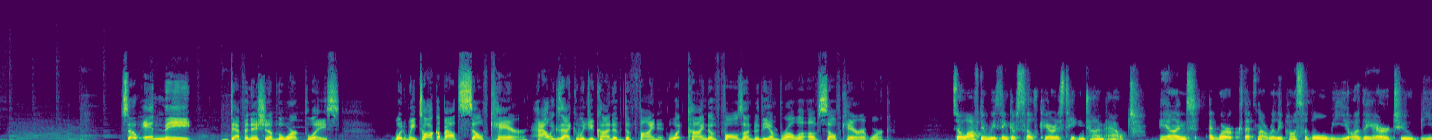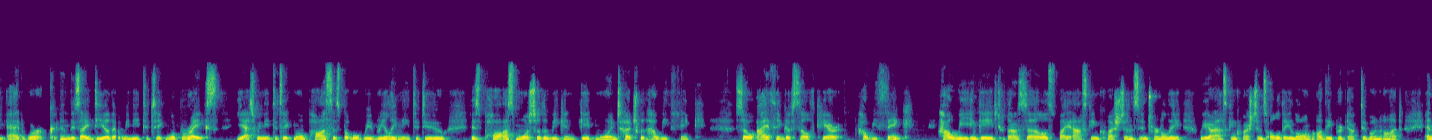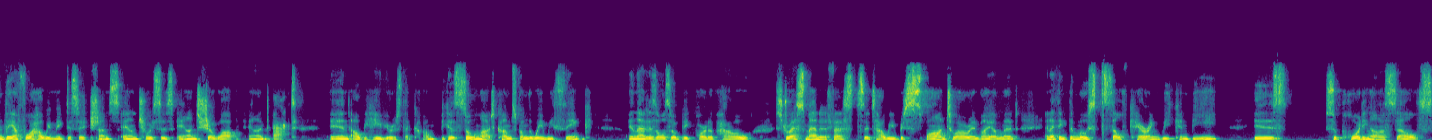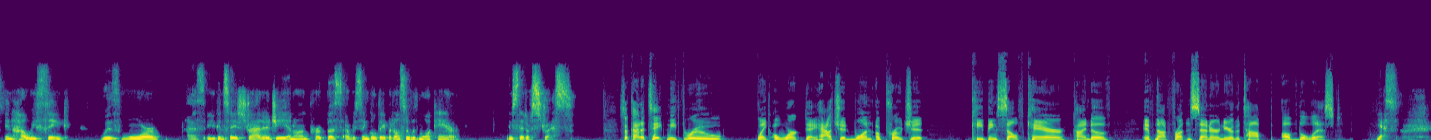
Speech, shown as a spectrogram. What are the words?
So, in the definition of the workplace, when we talk about self care, how exactly would you kind of define it? What kind of falls under the umbrella of self care at work? So often we think of self care as taking time out and at work, that's not really possible. We are there to be at work. And this idea that we need to take more breaks, yes, we need to take more pauses, but what we really need to do is pause more so that we can get more in touch with how we think. So I think of self care, how we think, how we engage with ourselves by asking questions internally. We are asking questions all day long. Are they productive or not? And therefore, how we make decisions and choices and show up and act in our behaviors that come. Because so much comes from the way we think. And that is also a big part of how stress manifests. It's how we respond to our environment. And I think the most self caring we can be is supporting ourselves in how we think with more, as you can say, strategy and on purpose every single day, but also with more care instead of stress. So, kind of take me through like a work day. How should one approach it, keeping self care kind of, if not front and center, near the top of the list? Yes.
